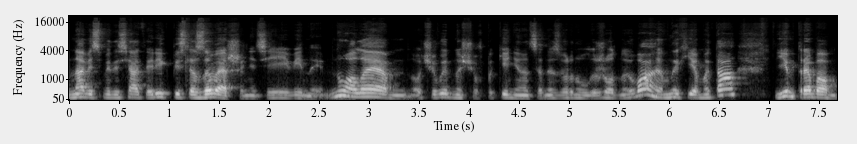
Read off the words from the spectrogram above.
на 80-й рік після завершення цієї війни. Ну але очевидно, що в Пекіні на це не звернули жодної уваги. В них є мета їм треба.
